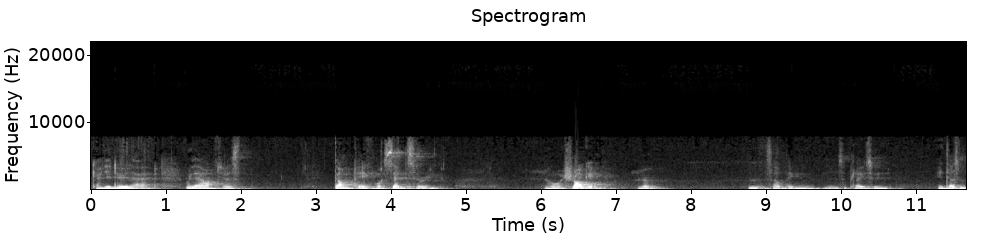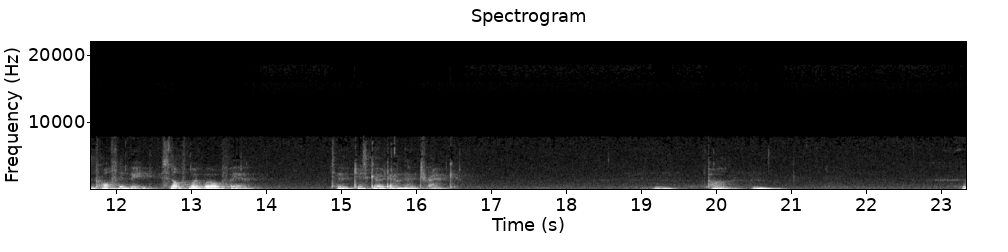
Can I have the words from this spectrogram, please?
Can you do that without just dumping or censoring or shrugging? You know? Mm, something, there's a place where it doesn't profit me, it's not for my welfare to just go down that track mm, part. Mm. Uh,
